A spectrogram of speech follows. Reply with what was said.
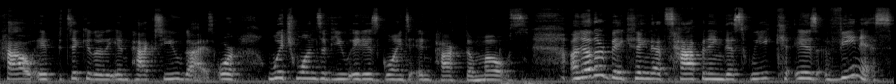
how it particularly impacts you guys or which ones of you it is going to impact the most. Another big thing that's happening this week is venus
